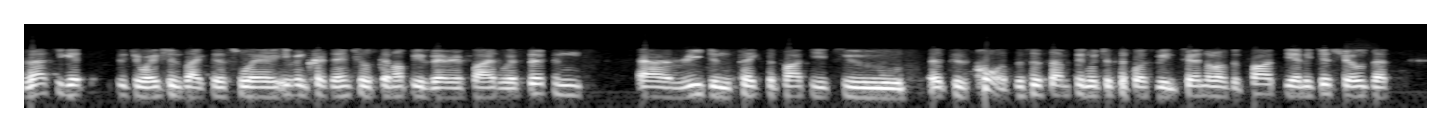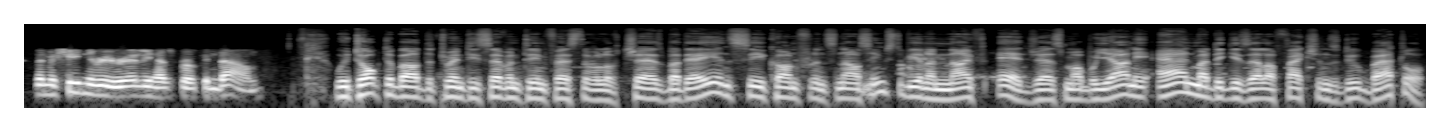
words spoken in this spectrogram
Thus, you get situations like this where even credentials cannot be verified, where certain uh, regions take the party to uh, to court. This is something which is supposed to be internal of the party, and it just shows that the machinery really has broken down. We talked about the 2017 Festival of Chairs, but the ANC conference now seems to be on a knife edge as Mabuyane and Madikizela factions do battle.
